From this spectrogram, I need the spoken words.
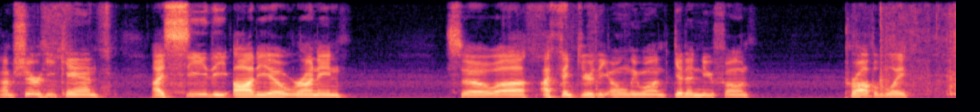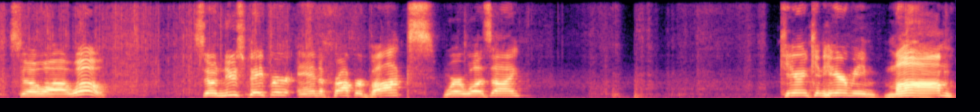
I'm sure he can. I see the audio running. So, uh, I think you're the only one. Get a new phone. Probably. So, uh, whoa! So, newspaper and a proper box. Where was I? Kieran can hear me. Mom!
